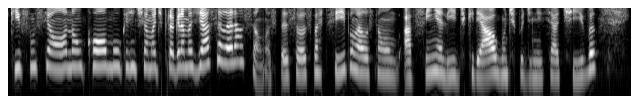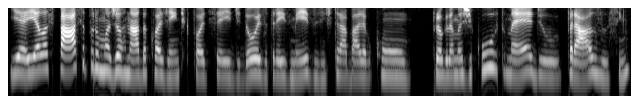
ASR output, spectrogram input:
que funcionam como o que a gente chama de programas de aceleração. As pessoas participam, elas estão afim ali de criar algum tipo de iniciativa e aí elas passam por uma jornada com a gente que pode ser de dois a três meses. A gente trabalha com programas de curto, médio prazo, assim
